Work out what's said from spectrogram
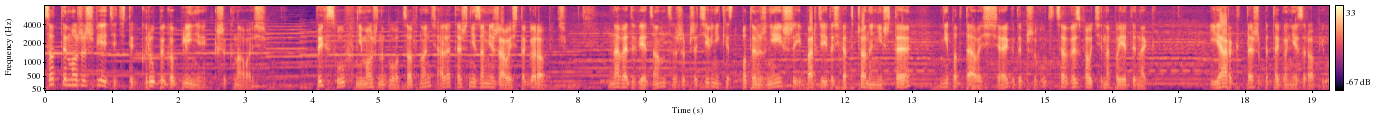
Co ty możesz wiedzieć, ty gruby goblinie? krzyknąłeś. Tych słów nie można było cofnąć, ale też nie zamierzałeś tego robić. Nawet wiedząc, że przeciwnik jest potężniejszy i bardziej doświadczony niż ty, nie poddałeś się, gdy przywódca wyzwał cię na pojedynek. Jark też by tego nie zrobił.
